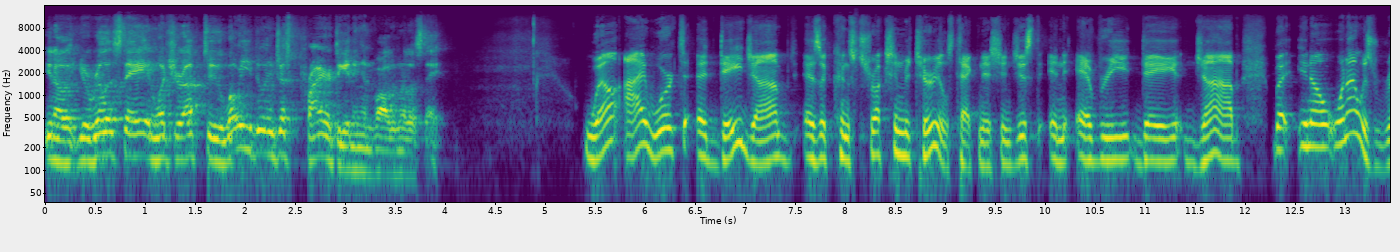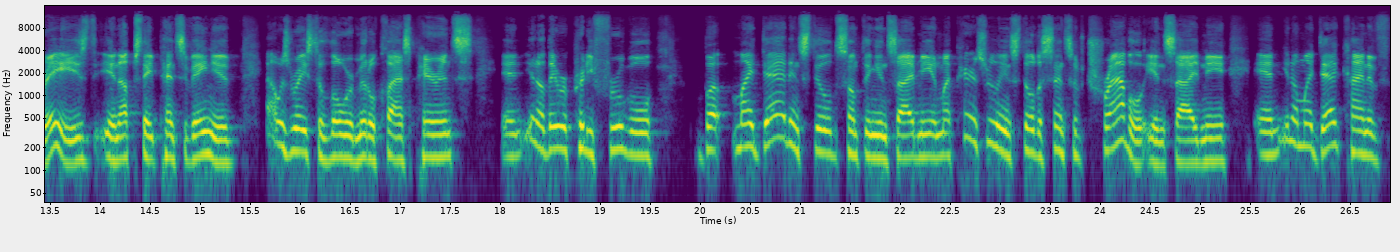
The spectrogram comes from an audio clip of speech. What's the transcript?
you know your real estate and what you're up to, what were you doing just prior to getting involved in real estate? Well, I worked a day job as a construction materials technician, just an everyday job. But, you know, when I was raised in upstate Pennsylvania, I was raised to lower middle class parents, and, you know, they were pretty frugal. But my dad instilled something inside me, and my parents really instilled a sense of travel inside me. And, you know, my dad kind of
